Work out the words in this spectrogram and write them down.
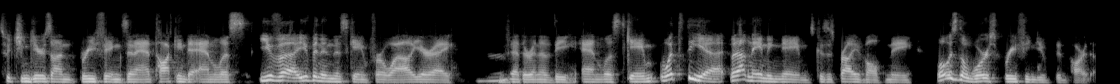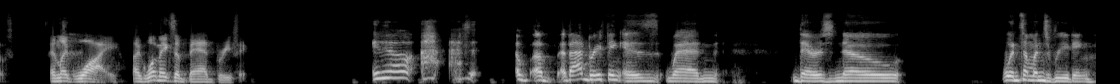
switching gears on briefings and uh, talking to analysts. You've uh, you've been in this game for a while. You're a veteran of the analyst game. What's the uh, without naming names because it's probably involved me. What was the worst briefing you've been part of, and like why? Like what makes a bad briefing? You know, I- I- a, a, a bad briefing is when there's no when someone's reading,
